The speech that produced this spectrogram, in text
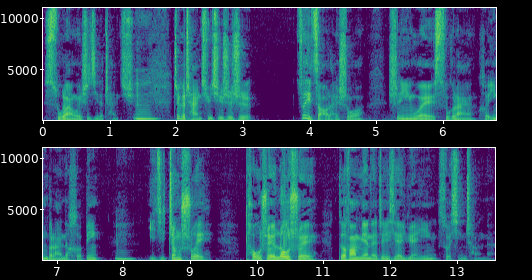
苏格兰威士忌的产区？嗯这个产区其实是最早来说，是因为苏格兰和英格兰的合并，嗯以及征税、偷税漏税各方面的这些原因所形成的。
